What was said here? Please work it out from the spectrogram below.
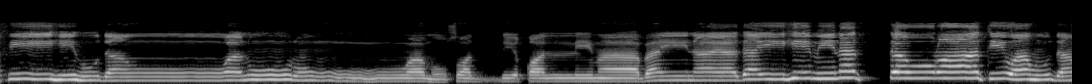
فيه هدى ونور ومصدقا لما بين يديه من التوراة وهدى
